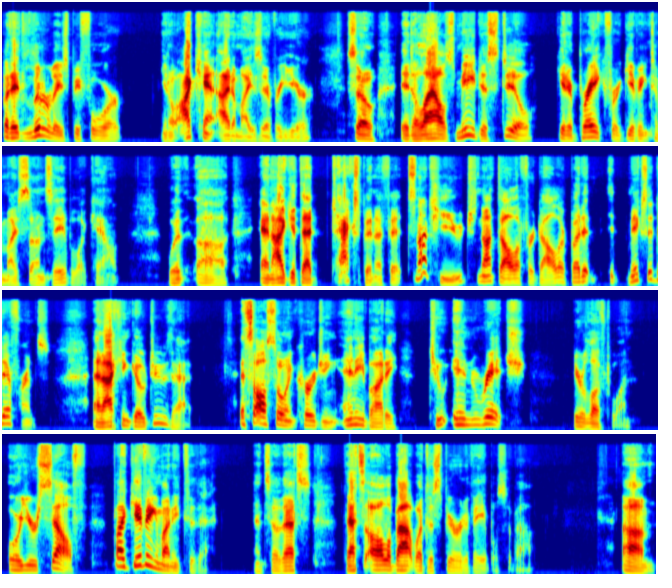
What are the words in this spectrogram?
but it literally is before, you know, I can't itemize every year. So it allows me to still get a break for giving to my son's ABLE account with, uh, and I get that tax benefit. It's not huge, not dollar for dollar, but it, it makes a difference. And I can go do that. It's also encouraging anybody to enrich your loved one or yourself by giving money to that. And so that's that's all about what the spirit of Able's about. Um,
